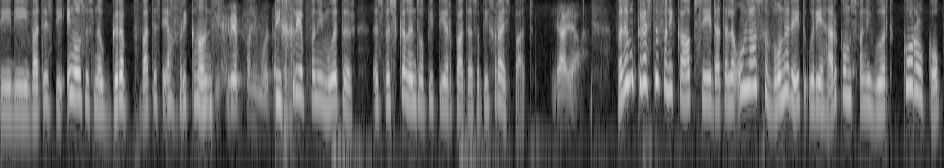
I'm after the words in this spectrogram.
die die wat is die Engels is nou grip, wat is die Afrikaans? Die greep van die motor. Die greep van die motor is verskillend op die teerpad as op die gruispad. Ja, ja. Willem Christo van die Kaap sê dat hulle onlangs gewonder het oor die herkoms van die woord korrelkop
